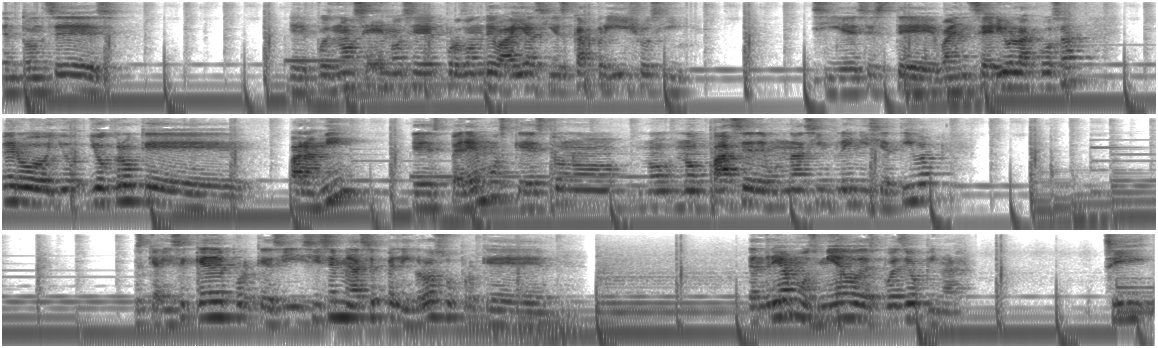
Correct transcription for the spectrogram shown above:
Entonces, eh, pues no sé, no sé por dónde vaya, si es capricho, si, si es este, va en serio la cosa. Pero yo, yo creo que para mí, esperemos que esto no, no, pase de una simple iniciativa. Pues que ahí se quede porque sí, sí se me hace peligroso porque tendríamos miedo después de opinar. Sí,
